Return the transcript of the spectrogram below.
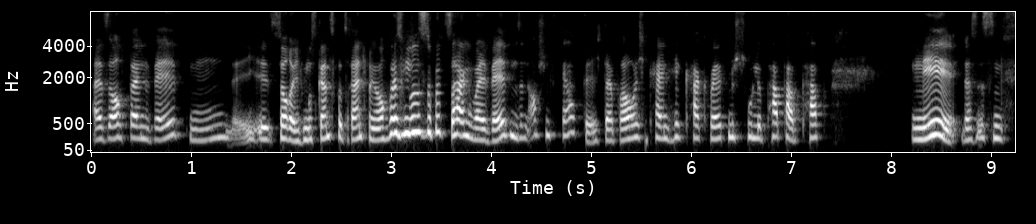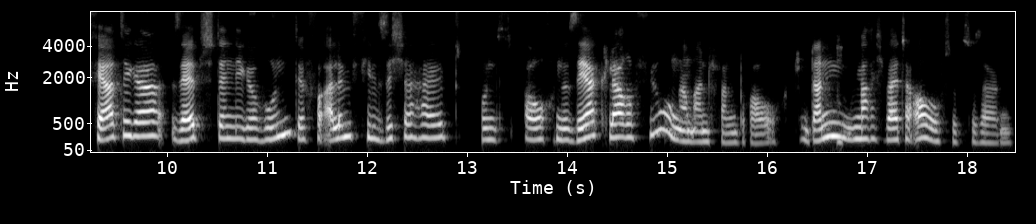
Also auch bei den Welpen, äh, sorry, ich muss ganz kurz reinspringen, auch wenn ich muss es kurz sagen, weil Welpen sind auch schon fertig. Da brauche ich keinen Hickhack, Welpenschule, Papapap. Nee, das ist ein fertiger, selbstständiger Hund, der vor allem viel Sicherheit und auch eine sehr klare Führung am Anfang braucht. Und dann mache ich weiter auf, sozusagen.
